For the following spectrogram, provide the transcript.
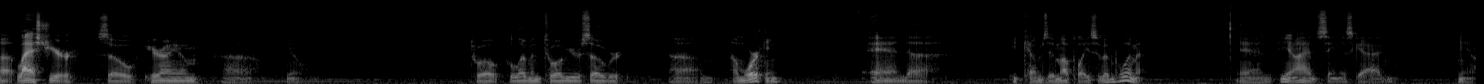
uh, last year, so here I am, uh, you know, 12, 11, 12 years sober. Um, I'm working, and uh, he comes in my place of employment. And, you know, I hadn't seen this guy in, you know,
